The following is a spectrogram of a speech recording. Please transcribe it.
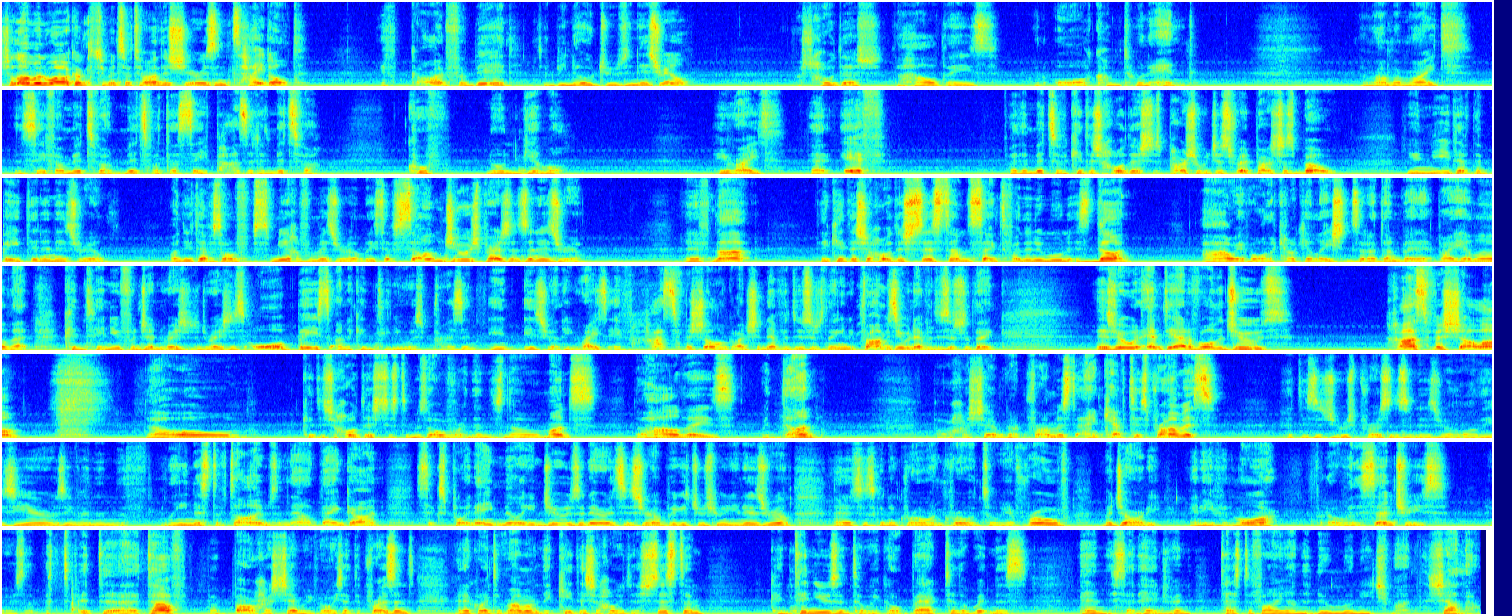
Shalom and welcome to Mitzvah Torah. This shiur is entitled, If God forbid there'd be no Jews in Israel, Rosh Chodesh, the holidays, would all come to an end. The Rambam writes in Sefer Mitzvah, Mitzvas Aseh positive mitzvah, Kuf Nun Gimel. He writes that if by the mitzvah of Kiddush Chodesh, this parsha we just read, Parshas Bo, you need to have the Beit Din in Israel, or need to have some smicha from Israel, at least have some Jewish presence in Israel. And if not, the Kiddush HaChodesh system, sanctifying the new moon, is done. Ah, we have all the calculations that are done by, by Hillel that continue from generation to generation. It's all based on a continuous present in Israel. He writes, if Chas v'shalom, God should never do such a thing, and he promised he would never do such a thing, Israel would empty out of all the Jews. Chas v'shalom. The whole Kiddush Chodesh system is over, and then there's no months, no holidays. We're done. Baruch Hashem, God promised and kept His promise that there's a Jewish presence in Israel all these years, even in the leanest of times. And now, thank God, 6.8 million Jews in Eretz Israel, biggest Jewish community in Israel, and it's just going to grow and grow until we have Rov, majority, and even more. But over the centuries, it was a bit, bit uh, tough. But Baruch Hashem, we've always had the present. And according to Rambam, the Kiddush HaChodesh system continues until we go back to the witness and the Sanhedrin testifying on the new moon each month. Shalom.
